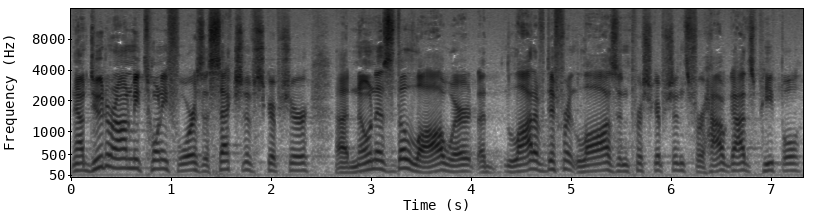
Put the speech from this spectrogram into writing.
Now, Deuteronomy 24 is a section of Scripture uh, known as the law, where a lot of different laws and prescriptions for how God's people,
